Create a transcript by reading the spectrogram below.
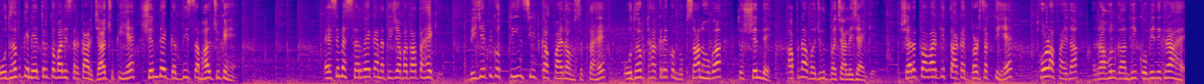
उद्धव के नेतृत्व वाली सरकार जा चुकी है, शिंदे गद्दी संभाल चुके हैं। ऐसे में सर्वे का नतीजा बताता है कि बीजेपी को तीन सीट का फ़ायदा हो सकता है। उद्धव ठाकरे को नुकसान होगा तो शिंदे अपना वजूद बचा ले जाएँगे। शरद पवार की ताकत बढ़ सकती है थोड़ा फ़ायदा राहुल गांधी को भी दिख रहा है।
